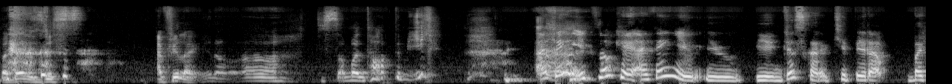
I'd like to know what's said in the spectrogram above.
But then it's just i feel like you know uh someone talk to me? I think it's okay. I think you you you just gotta keep it up, but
